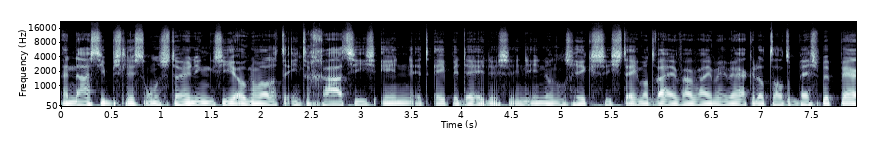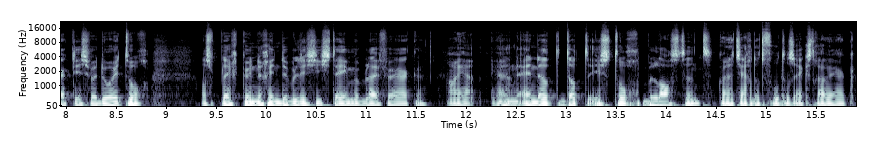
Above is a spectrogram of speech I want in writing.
En naast die besliste ondersteuning zie je ook nog wel dat de integraties in het EPD, dus in, in ons HICS-systeem wat wij, waar wij mee werken, dat dat best beperkt is, waardoor je toch als verpleegkundige in dubbele systemen blijft werken. Oh ja, ja. En, en dat, dat is toch belastend. ik kan het zeggen, dat voelt als extra werk.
